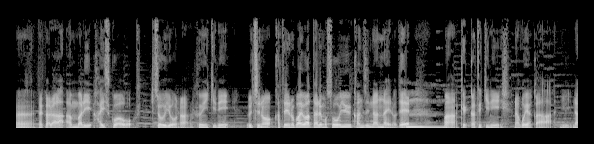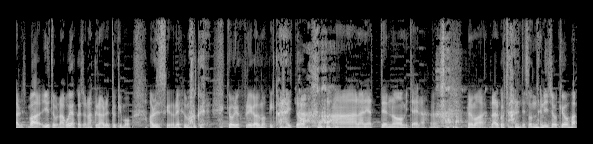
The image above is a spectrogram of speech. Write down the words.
うん。だから、あんまりハイスコアを競うような雰囲気に、うちの家庭の場合は誰もそういう感じにならないのあで、うん。まあ、結果的に 和やかになる。まあ、言うても和やかじゃなくなる時もあるんですけどね。うまく、協力プレイがうまくいかないと、ああー、何やってんの？みたいな。うん、まあ、なることあるんで、そんなに状況は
